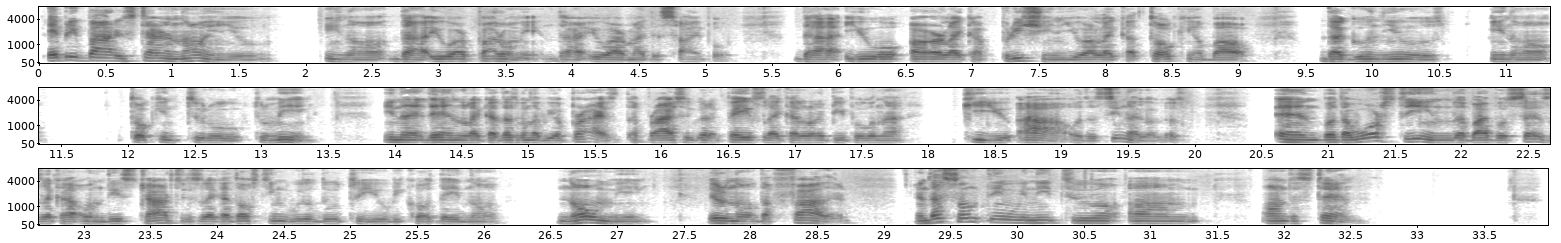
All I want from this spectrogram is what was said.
everybody starts knowing you, you know, that you are part of me, that you are my disciple, that you are like a preaching, you are like a talking about the good news, you know, talking to to me. You know, then like that's gonna be a price. The price you're gonna pay is like a lot of people gonna kill you out of the synagogues. And but the worst thing the Bible says, like uh, on these charts, like uh, those things will do to you because they know know me, they don't know the Father, and that's something we need to um, understand.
